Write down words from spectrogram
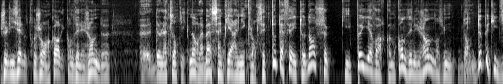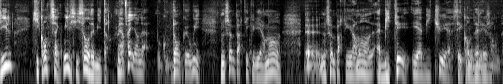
je lisais l'autre jour encore les contes et légendes de, euh, de l'Atlantique Nord, là-bas, Saint-Pierre et Miquelon. C'est tout à fait étonnant ce qu'il peut y avoir comme contes et légendes dans, deux petites îles qui comptent 5600 habitants. Mais enfin, il y en a beaucoup. Donc euh, oui, nous sommes particulièrement, euh, nous sommes particulièrement habités et habitués à ces contes et légendes.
